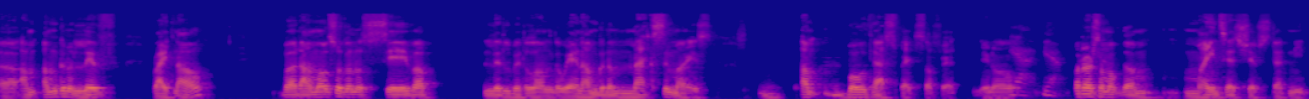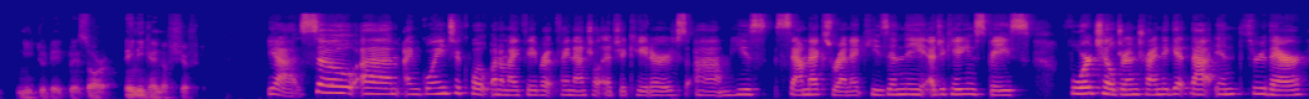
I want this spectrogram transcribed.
uh, I'm I'm gonna live right now but I'm also going to save up little bit along the way and I'm going to maximize um, both aspects of it. You know, yeah yeah what are some of the mindset shifts that need need to take place or any kind of shift? Yeah. So um, I'm going to quote one of my favorite financial educators. Um, he's Sam X Renick. He's in the educating space for children, trying to get that in through there.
